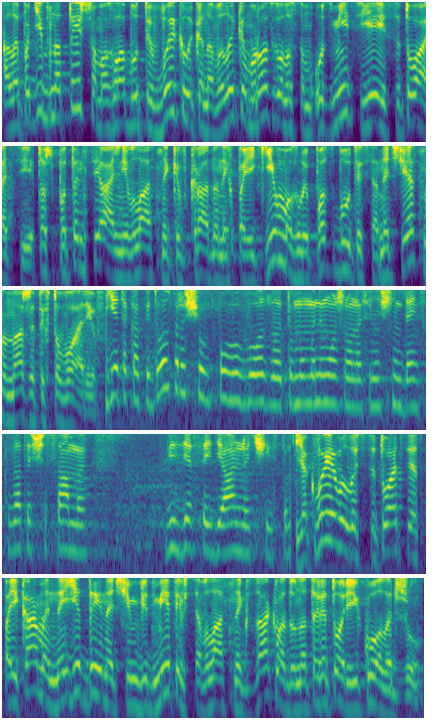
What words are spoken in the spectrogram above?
Але подібна тиша могла бути викликана великим розголосом у змі цієї ситуації. Тож потенціальні власники вкрадених паяків могли позбутися нечесно нажитих товарів. Є така підозра, що повивозили, тому ми не можемо на сьогоднішній день сказати, що саме везде все ідеально чисто. Як виявилось, ситуація з пайками не єдина, чим відмітився власник закладу на території коледжу.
